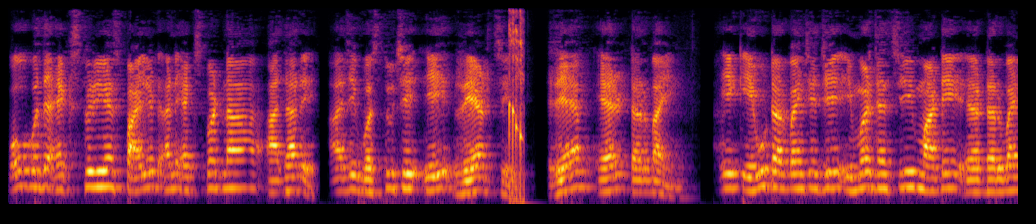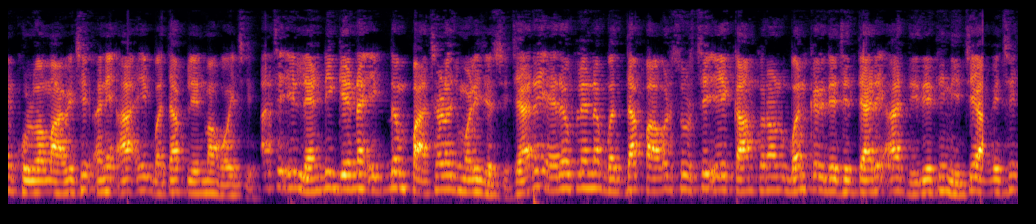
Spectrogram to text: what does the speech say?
બહુ બધા એક્સપિરિયન્સ પાયલટ અને એક્સપર્ટના આધારે આ જે વસ્તુ છે એ રેડ છે. રેમ એર ટર્બાઇન એક એવું ટર્બાઇન છે જે ઇમરજન્સી માટે ટર્બાઇન ખોલવામાં આવે છે અને આ એ બધા પ્લેનમાં હોય છે. આ છે એ લેન્ડિંગ ગેરના એકદમ પાછળ જ મળી જશે. જ્યારે એરોપ્લેનના બધા પાવર સોર્સ છે એ કામ કરવાનું બંધ કરી દે છે, ત્યારે આ ધીરેથી નીચે આવે છે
